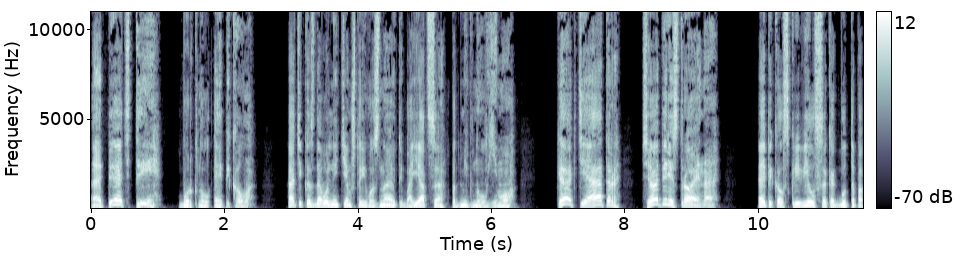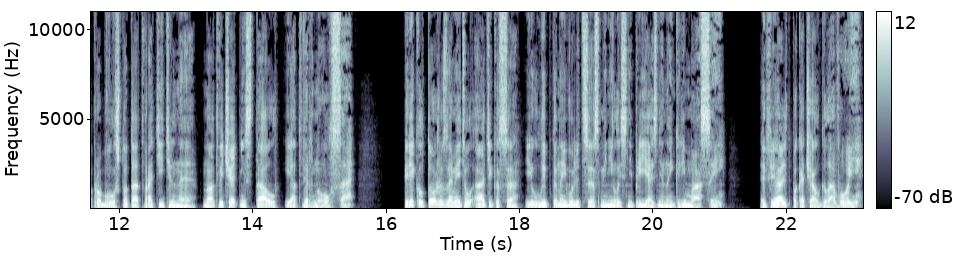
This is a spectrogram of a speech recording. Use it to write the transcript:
«Опять ты?» — буркнул Эпикл. Атикас, довольный тем, что его знают и боятся, подмигнул ему. «Как театр? Все перестроено!» Эпикал скривился, как будто попробовал что-то отвратительное, но отвечать не стал и отвернулся. Перикл тоже заметил Атикаса, и улыбка на его лице сменилась неприязненной гримасой. Эфиальт покачал головой.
